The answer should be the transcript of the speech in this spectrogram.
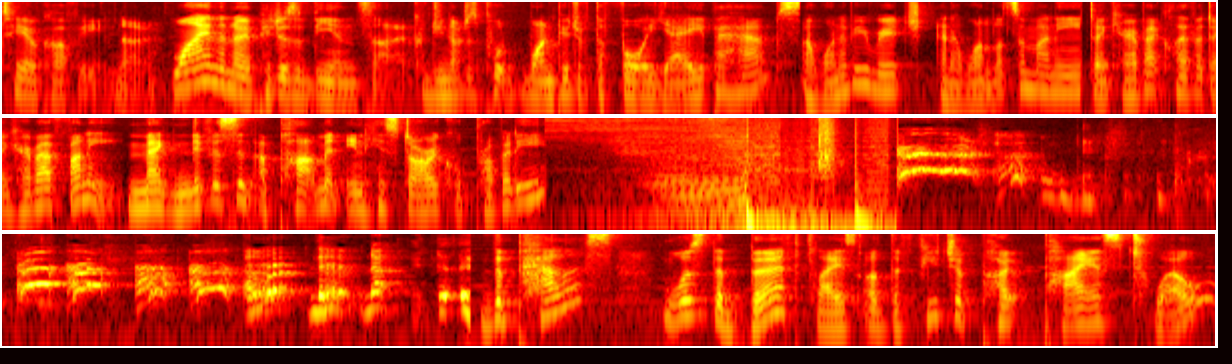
tea or coffee? No. Why are there no pictures of the inside? Could you not just put one picture of the foyer, perhaps? I want to be rich and I want lots of money. Don't care about clever, don't care about funny. Magnificent apartment in historical property. The palace was the birthplace of the future Pope Pius XII?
